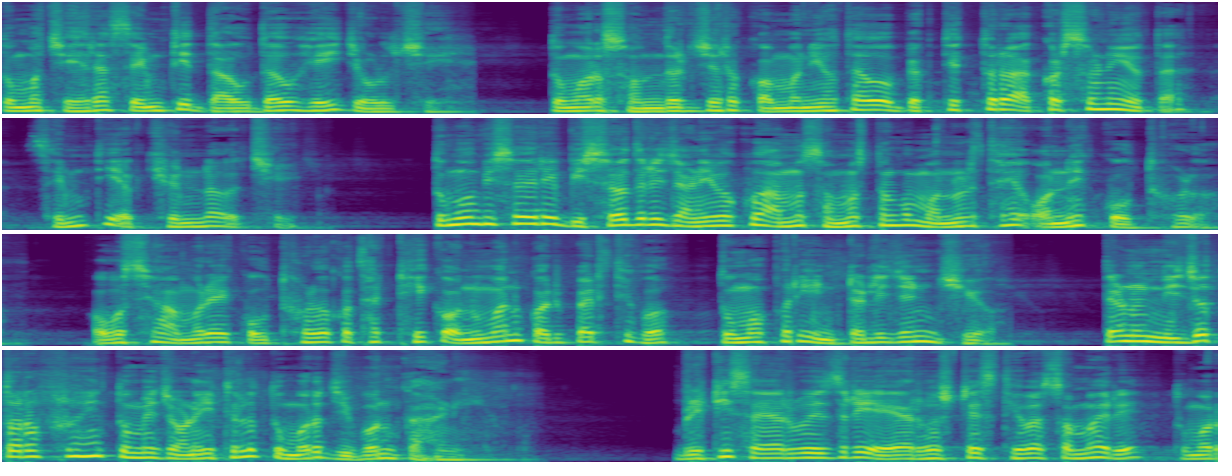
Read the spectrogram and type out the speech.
ତୁମ ଚେହେରା ସେମିତି ଦାଉ ଦାଉ ହେଇ ଜଳୁଛି। ତୁମର ସୌନ୍ଦର୍ଯ୍ୟର କମନୀୟତା ଓ ବ୍ୟକ୍ତିତ୍ୱର ଆକର୍ଷଣୀୟତା ସେମିତି ଅକ୍ଷୁଣ୍ଣ ଅଛି। ତୁମ ବିଷୟରେ ବିଶଦରେ ଜାଣିବାକୁ ଆମ ସମସ୍ତଙ୍କ ମନରେ ଥାଏ ଅନେକ କୌତୁହଳ। ଅବଶ୍ୟ ଆମର ଏ କୌତୁହଳ କଥା ଠିକ୍ ଅନୁମାନ କରିପାରିଥିବ ତୁମ ପରି ଇଣ୍ଟେଲିଜେଣ୍ଟ ଝିଅ। ତେଣୁ ନିଜ ତରଫରୁ ହିଁ ତୁମେ ଜଣେଇଥିଲ ତୁମର ଜୀବନ କାହାଣୀ। ବ୍ରିଟିଶ ଏୟାରୱେଜ୍ରେ ଏୟାର ହୋଷ୍ଟେସ୍ ଥିବା ସମୟରେ ତୁମର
